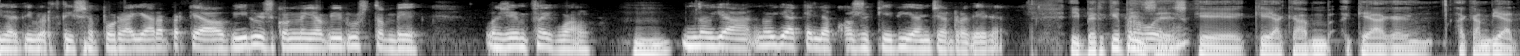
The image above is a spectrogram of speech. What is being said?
i a divertir-se por ahí ara perquè el virus, quan no hi ha virus també la gent fa igual Mm -hmm. no hi ha, no hi ha aquella cosa que hi havia anys enrere I per què Però penses que, que, ha, que ha, ha canviat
